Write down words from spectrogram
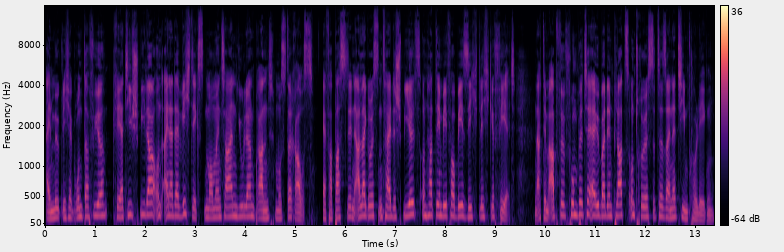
Ein möglicher Grund dafür, Kreativspieler und einer der wichtigsten momentan, Julian Brandt, musste raus. Er verpasste den allergrößten Teil des Spiels und hat dem BVB sichtlich gefehlt. Nach dem Abpfiff humpelte er über den Platz und tröstete seine Teamkollegen.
